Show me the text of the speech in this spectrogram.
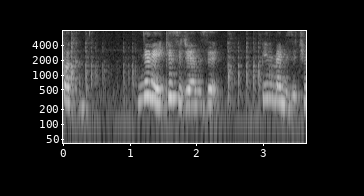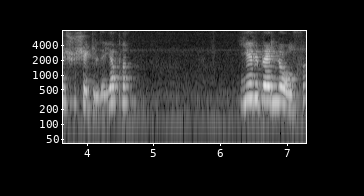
bakın nereyi keseceğimizi bilmemiz için şu şekilde yapın. Yeri belli olsun.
